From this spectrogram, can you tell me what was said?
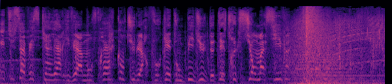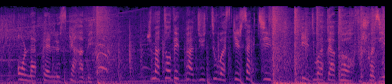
Et tu savais ce qui arriver à mon frère quand tu lui as refourgué ton bidule de destruction massive? On l'appelle le scarabée. Je m'attendais pas du tout à ce qu'il s'active. Il doit d'abord vous choisir.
